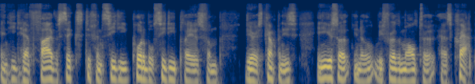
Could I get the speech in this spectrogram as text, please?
and he'd have five or six different CD portable CD players from various companies, and he used to you know refer them all to as crap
